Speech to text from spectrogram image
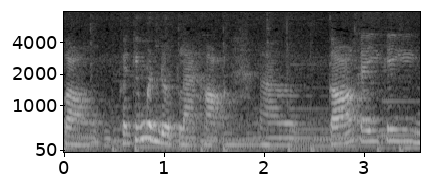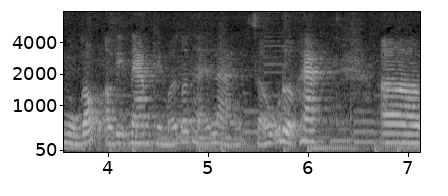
còn có chứng minh được là họ à, có cái cái nguồn gốc ở Việt Nam thì mới có thể là sở hữu được ha. À,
